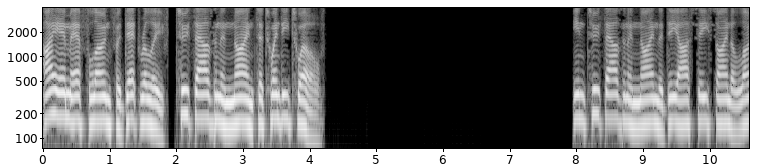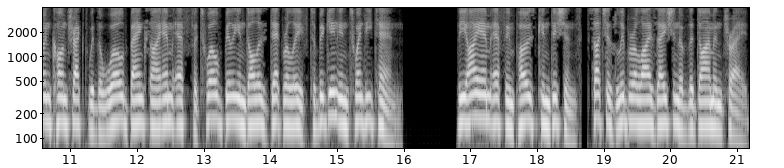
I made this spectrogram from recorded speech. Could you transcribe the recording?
IMF loan for debt relief 2009 to 2012 In 2009 the DRC signed a loan contract with the World Bank's IMF for $12 billion debt relief to begin in 2010. The IMF imposed conditions, such as liberalization of the diamond trade.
